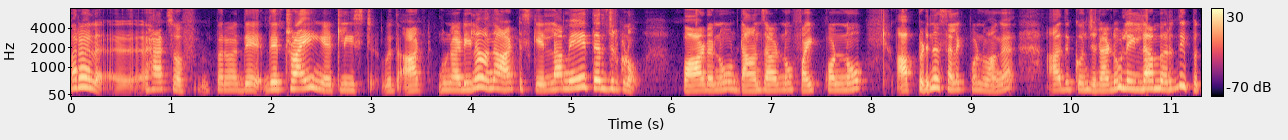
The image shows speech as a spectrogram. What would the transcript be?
பரவாயில்ல. ஹேட்ஸ் ஆஃப் பரவாயில்ல. They they trying at least with art முன்னாடிலாம் வந்து ஆர்டிஸ்ட்க்கு எல்லாமே தெரிஞ்சிருக்கணும். பாடணும் டான்ஸ் ஆடணும் ஃபைட் பண்ணணும் அப்படி தான் செலக்ட் பண்ணுவாங்க. அது கொஞ்சம் நடுவில் இல்லாமல் இருந்து இப்போ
